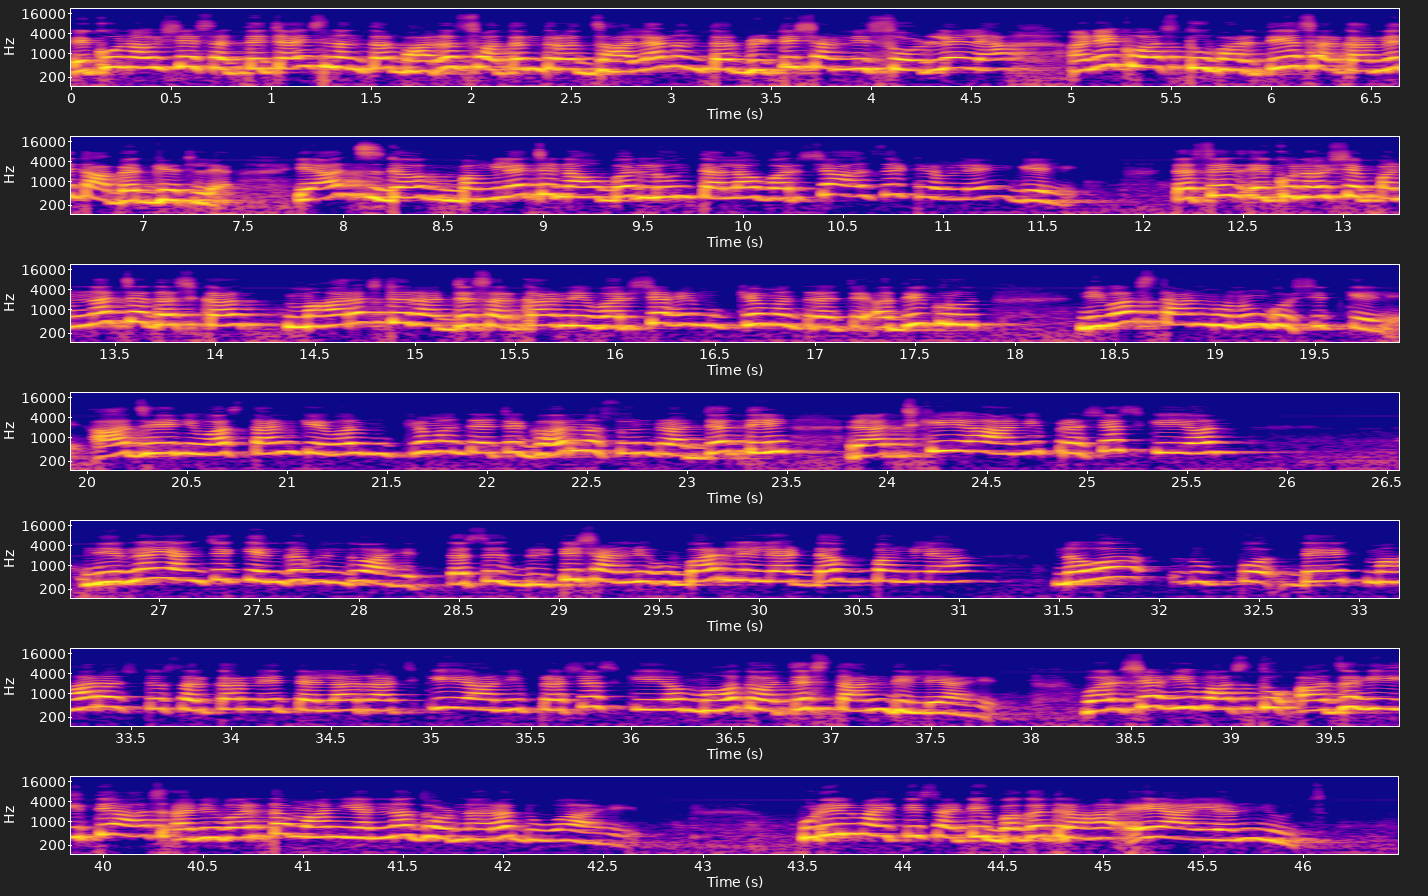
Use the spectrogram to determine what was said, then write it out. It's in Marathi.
एकोणावीसशे सत्तेचाळीस नंतर भारत स्वतंत्र झाल्यानंतर ब्रिटिशांनी सोडलेल्या अनेक वास्तू भारतीय सरकारने ताब्यात घेतल्या. याच डग बंगल्याचे नाव बदलून त्याला वर्षा असे ठेवले गेले. तसेच एकोणावीसशे पन्नासच्या दशकात महाराष्ट्र राज्य सरकारने वर्षा हे मुख्यमंत्र्याचे अधिकृत निवासस्थान म्हणून घोषित केले. आज हे निवासस्थान केवळ मुख्यमंत्र्याचे घर नसून राज्यातील राजकीय आणि प्रशासकीय निर्णयांचे केंद्रबिंदू आहेत. तसेच ब्रिटिशांनी उभारलेल्या डग बंगल्या नव रूप देत महाराष्ट्र सरकारने त्याला राजकीय आणि प्रशासकीय महत्त्वाचे स्थान दिले आहे. वर्ष ही वास्तू आजही इतिहास आणि वर्तमान यांना जोडणारा दुवा आहे. पुढील माहितीसाठी बघत रहा ए आय एन न्यूज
